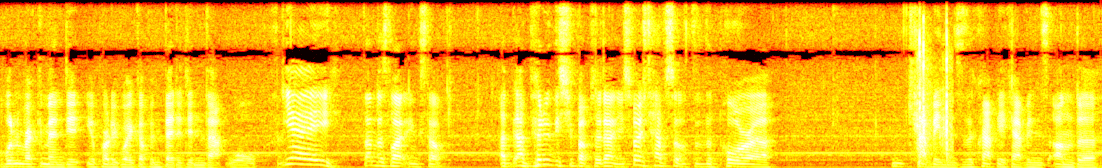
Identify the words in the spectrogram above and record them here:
I wouldn't recommend it. You'll probably wake up embedded in that wall. Yay! Thunder's lightning stopped. I'm, putting this ship upside down. You're supposed to have sort of the, the poorer cabins, the crappier cabins under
